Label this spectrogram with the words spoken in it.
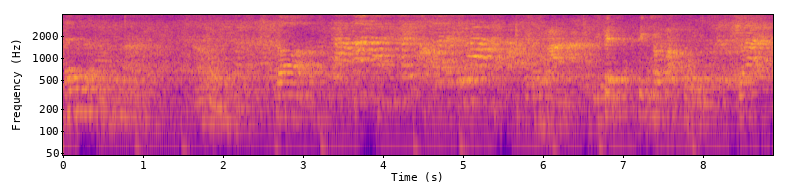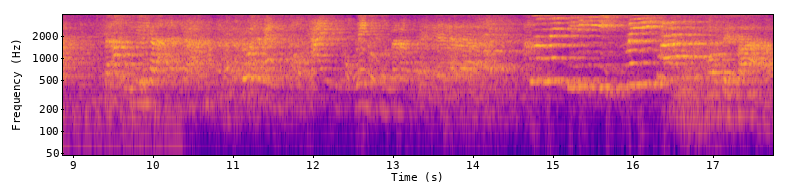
ได้ประโยชน์ขึ้นมาครับผมก็อ่านี่เป็นสิ่งที่ปรับปรุงแต่ถ้าคุณมีกระดาษไม่ว่าจะเป็นของใช้หรือของเล่นของคุณนะครับเครื่องเล่นดีดีฟรีครับคอเซต้าครับ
